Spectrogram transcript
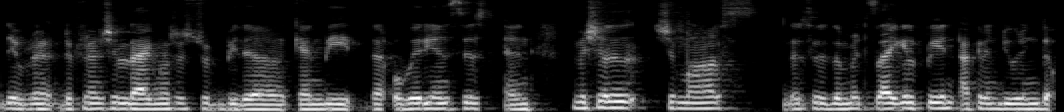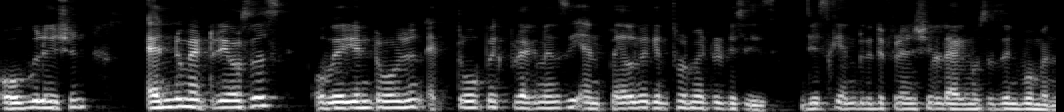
differential diagnosis should be the can be the ovarian cyst and Michel Chamard's this is the mid-cycle pain occurring during the ovulation, endometriosis, ovarian torsion, ectopic pregnancy, and pelvic inflammatory disease. This can be the differential diagnosis in women.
